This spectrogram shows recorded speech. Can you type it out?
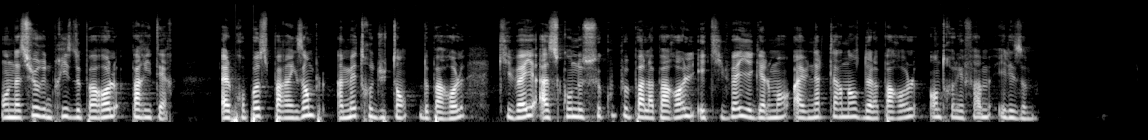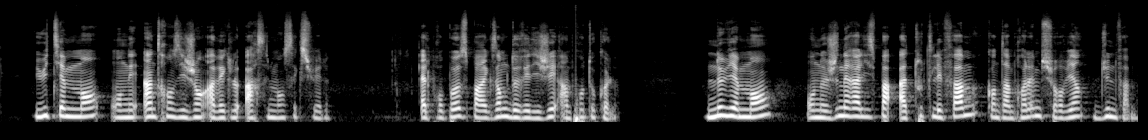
on assure une prise de parole paritaire. Elle propose par exemple un maître du temps de parole qui veille à ce qu'on ne se coupe pas la parole et qui veille également à une alternance de la parole entre les femmes et les hommes. Huitièmement, on est intransigeant avec le harcèlement sexuel. Elle propose par exemple de rédiger un protocole. Neuvièmement, on ne généralise pas à toutes les femmes quand un problème survient d'une femme.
